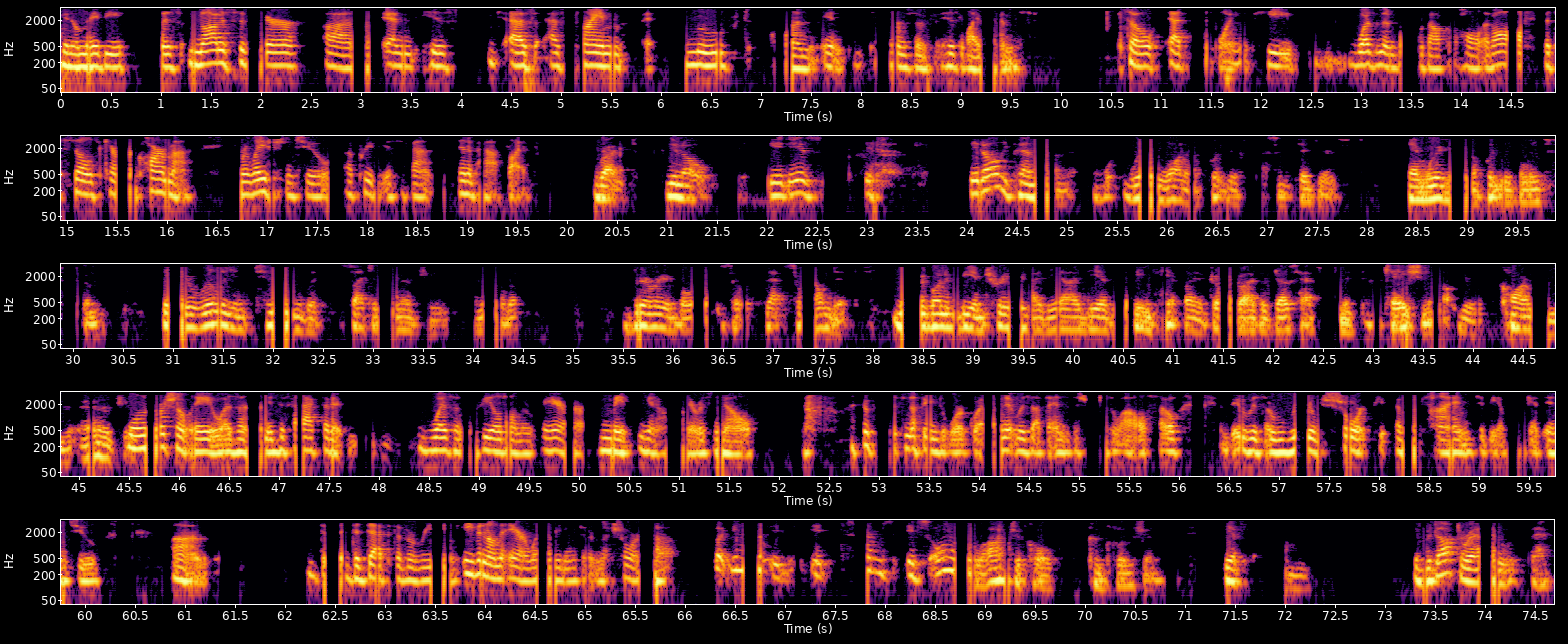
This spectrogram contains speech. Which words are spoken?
you know maybe was not as severe, um, and his as as time moved on in, in terms of his lifetimes. So at this point, he wasn't involved with alcohol at all, but still is carrying karma in relation to a previous offense in a past life. Right. You know, it is. It, it all depends on where you want to put your facts and figures, and where you want to put your belief system. Really in tune with psychic energy and all the variables that surround it, you're going to be intrigued by the idea that being hit by a drunk driver does have some indication about your karma and your energy. Well, unfortunately, it wasn't. I mean, the fact that it wasn't revealed on the air made, you know, there was no, there was nothing to work with. And it was at the end of the show as well. So it was a really short period of time to be able to get into um, the, the depth of a reading, even on the air when readings are much short. But you know, it, it comes, it's only a logical conclusion. If um, if a doctor asked you, have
